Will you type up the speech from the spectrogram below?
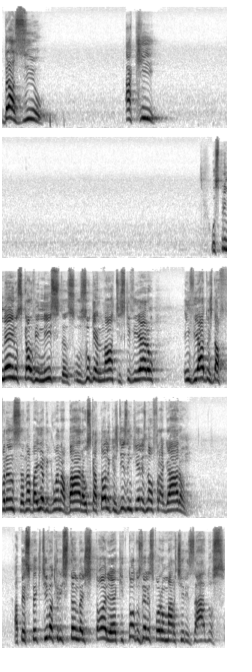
Brasil, aqui, Os primeiros calvinistas, os huguenotes que vieram enviados da França, na Baía de Guanabara, os católicos dizem que eles naufragaram. A perspectiva cristã da história é que todos eles foram martirizados.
